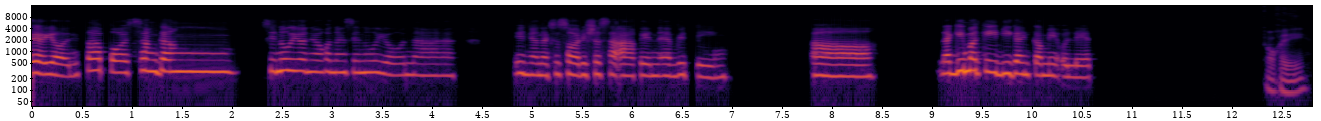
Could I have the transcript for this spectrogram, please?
eh yun. Tapos hanggang sinuyo niya ako ng sinuyo na, yun nga, nagsasorry siya sa akin, everything. Ah, naging magkaibigan kami ulit. Okay.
